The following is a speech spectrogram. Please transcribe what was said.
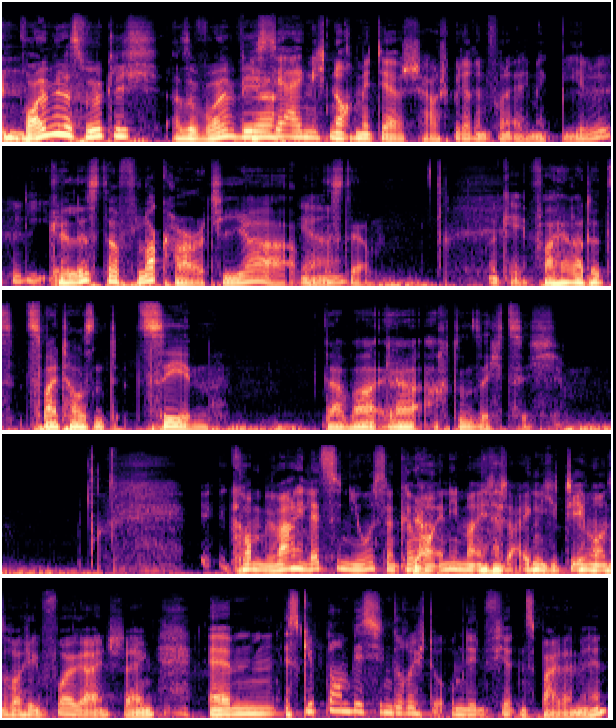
wollen wir das wirklich? Also wollen wir. Ist der eigentlich noch mit der Schauspielerin von Ellie McBeal liiert? Callista Flockhart, ja, Ja. ist der. Okay. Verheiratet 2010. Da war Okay. er 68. Komm, wir machen die letzte News, dann können Ja. wir auch endlich mal in das eigentliche Thema unserer heutigen Folge einsteigen. Ähm, es gibt noch ein bisschen Gerüchte um den vierten Spider-Man.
